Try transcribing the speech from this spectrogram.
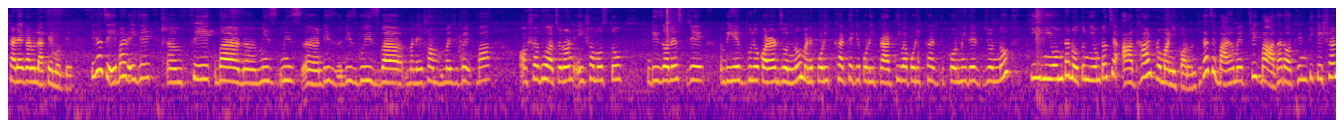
সাড়ে এগারো লাখের মধ্যে, ঠিক আছে? এবার এই যে ফেক বা মিস মিস ডিস ডিসগুইজ বা মানে বা অসাধু আচরণ, এই সমস্ত ডিসঅনেস্ট যে বিহেভগুলো করার জন্য মানে পরীক্ষার থেকে পরি, প্রার্থী বা পরীক্ষার কর্মীদের জন্য কি নিয়মটা? নতুন নিয়মটা হচ্ছে আধার প্রমাণীকরণ, ঠিক আছে? বায়োমেট্রিক বা আধার অথেন্টিকেশন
